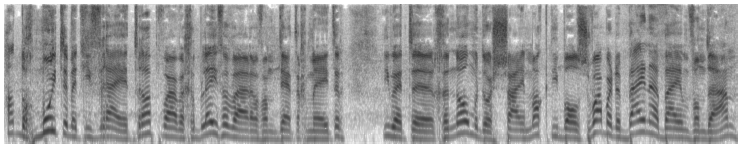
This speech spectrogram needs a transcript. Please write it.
Had nog moeite met die vrije trap waar we gebleven waren van 30 meter. Die werd uh, genomen door Saimak. Die bal zwabberde bijna bij hem vandaan.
